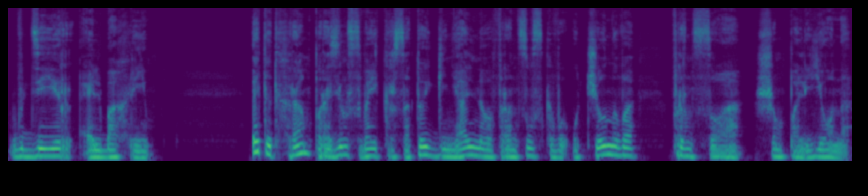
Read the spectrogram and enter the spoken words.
в Дейр-эль-Бахри. Этот храм поразил своей красотой гениального французского ученого Франсуа Шампальона,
